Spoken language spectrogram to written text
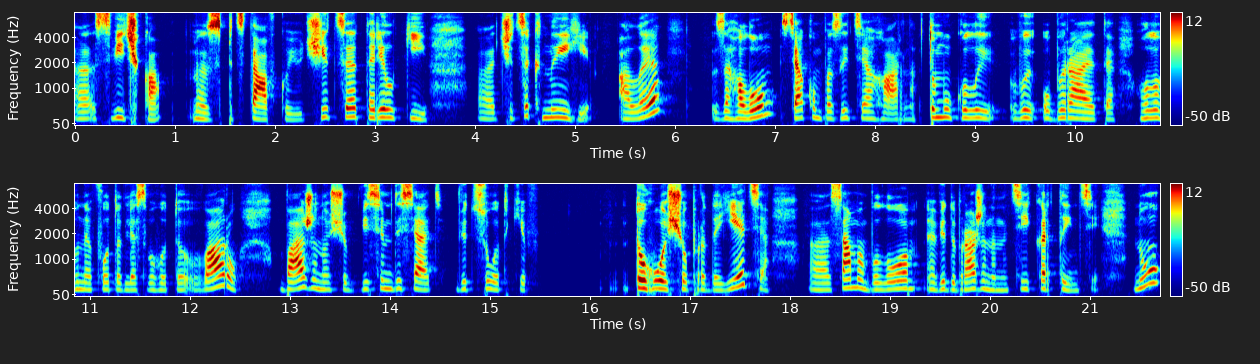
е, свічка е, з підставкою, чи це тарілки, чи це книги. Але загалом ця композиція гарна. Тому, коли ви обираєте головне фото для свого товару, бажано, щоб 80% того, що продається, е, саме було відображено на цій картинці. Ну,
